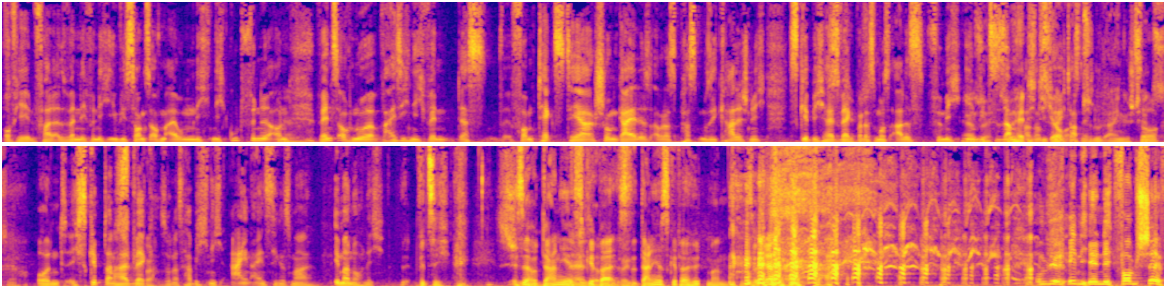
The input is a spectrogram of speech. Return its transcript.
auf jeden Fall. Also wenn ich, wenn ich irgendwie Songs auf dem Album nicht, nicht gut finde und wenn es auch nur, weiß ich nicht, wenn das vom Text her schon geil ist, aber das passt musikalisch nicht, skippe ich halt weg, weil das muss alles für mich Ja, irgendwie so- so zusammen hätte ich dich auch nicht. absolut eingeschätzt, So, ja. Und ich skippe dann halt Skipper. weg. So, das habe ich nicht ein einziges Mal. Immer noch nicht. Witzig. Ist ja auch Daniel Ja, ist Skipper, ist Daniel Skipper Hüttmann. Und wir reden hier nicht vom Schiff.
